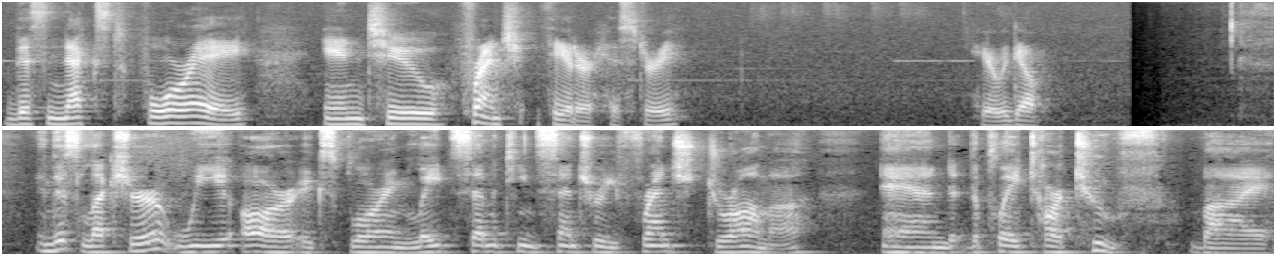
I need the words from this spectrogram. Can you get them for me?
this next foray into French theater history. Here we go. In this lecture, we are exploring late 17th century French drama and the play Tartuffe by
